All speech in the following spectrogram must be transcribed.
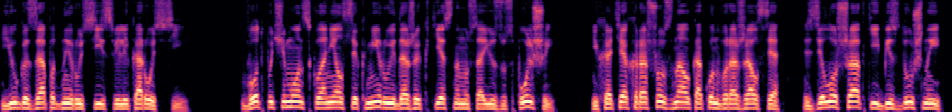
Юго-Западной Руси с Великороссией. Вот почему он склонялся к миру и даже к тесному союзу с Польшей, и хотя хорошо знал, как он выражался, зело шаткий, бездушный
